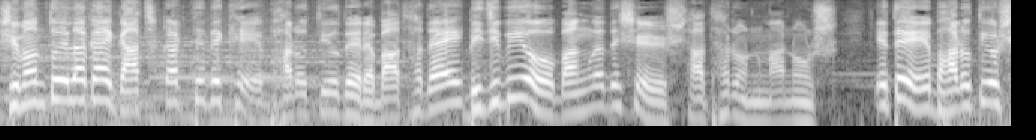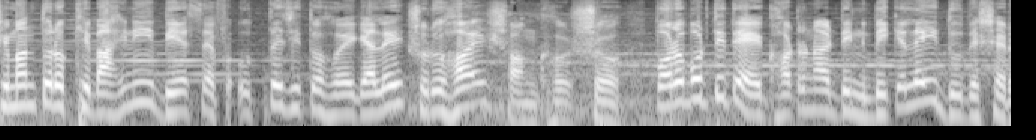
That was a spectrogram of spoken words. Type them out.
সীমান্ত এলাকায় গাছ কাটতে দেখে ভারতীয়দের বাধা দেয় বিজিবি ও বাংলাদেশের সাধারণ মানুষ। এতে ভারতীয় সীমান্তরক্ষী বাহিনী, বিএসএফ উত্তেজিত হয়ে গেলে শুরু হয় সংঘর্ষ। পরবর্তীতে ঘটনার দিন বিকেলেই দুদেশের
